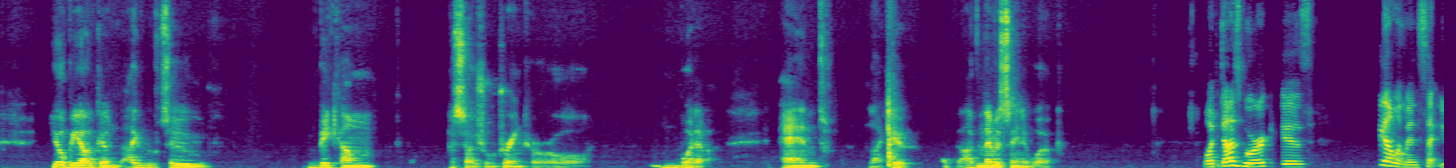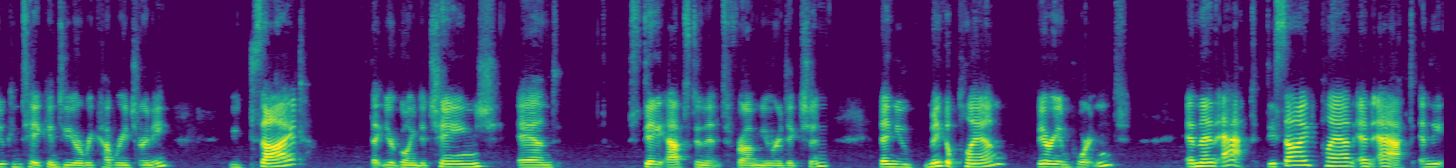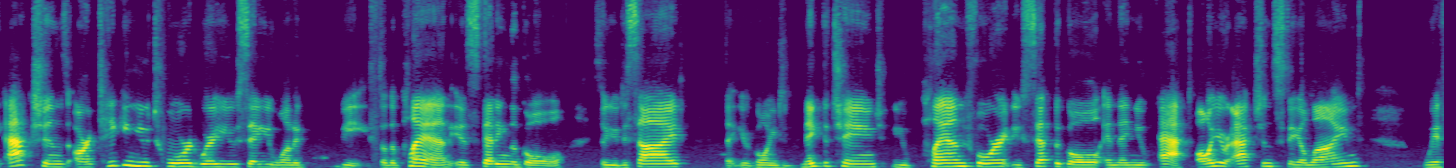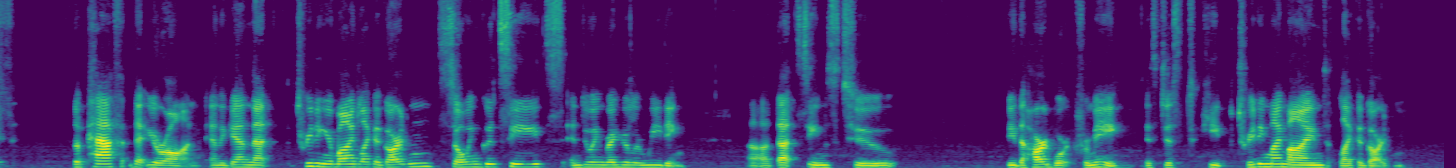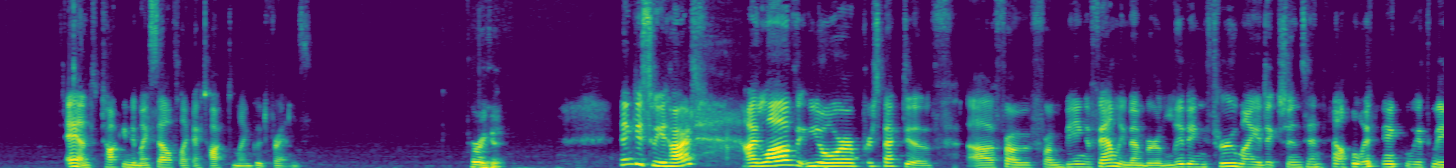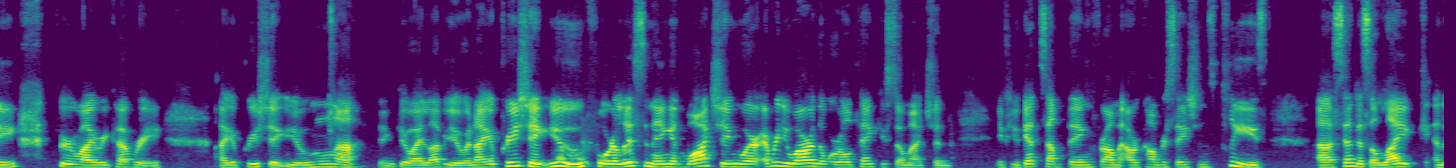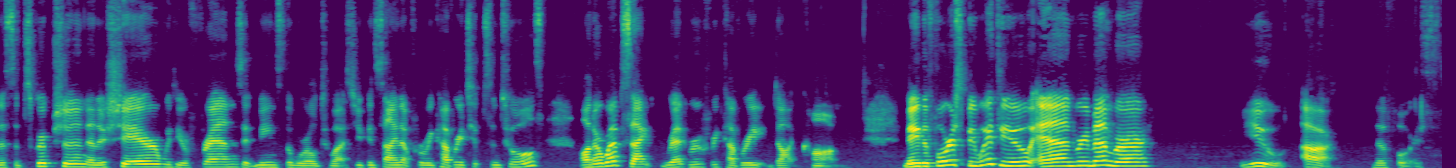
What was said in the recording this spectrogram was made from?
you'll be able to become a social drinker or whatever. And like you, I've never seen it work. What does work is the elements that you can take into your recovery journey. You decide that you're going to change and stay abstinent from your addiction. Then you make a plan, very important, and then act. Decide, plan, and act. And the actions are taking you toward where you say you want to be. So the plan is setting the goal. So you decide, that you're going to make the change, you plan for it, you set the goal, and then you act. All your actions stay aligned with the path that you're on. And again, that treating your mind like a garden, sowing good seeds, and doing regular weeding. Uh, that seems to be the hard work for me is just to keep treating my mind like a garden and talking to myself like I talk to my good friends. Very good. Thank you, sweetheart. I love your perspective uh, from from being a family member, living through my addictions, and now living with me through my recovery. I appreciate you. Mwah. Thank you. I love you, and I appreciate you for listening and watching wherever you are in the world. Thank you so much. And if you get something from our conversations, please uh, send us a like and a subscription and a share with your friends. It means the world to us. You can sign up for recovery tips and tools on our website, redroofrecovery.com. May the force be with you. And remember, you are the force.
